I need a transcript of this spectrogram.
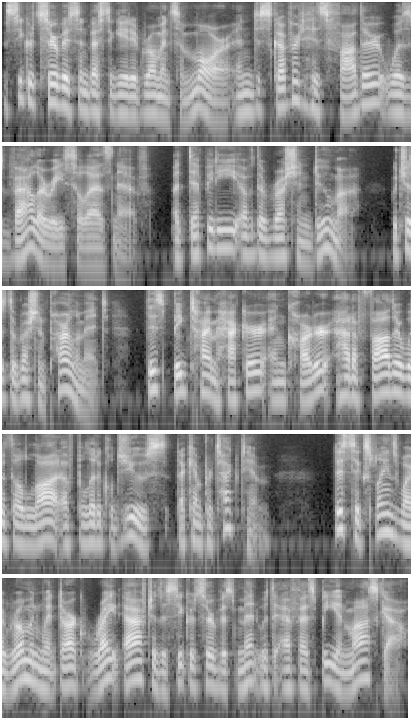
The Secret Service investigated Roman some more and discovered his father was Valery Seleznev, a deputy of the Russian Duma, which is the Russian parliament. This big time hacker and carder had a father with a lot of political juice that can protect him. This explains why Roman went dark right after the Secret Service met with the FSB in Moscow.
